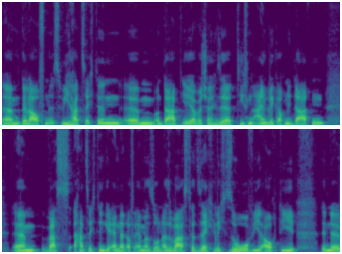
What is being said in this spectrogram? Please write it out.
ähm, gelaufen ist. Wie hat sich denn, ähm, und da habt ihr ja wahrscheinlich einen sehr tiefen Einblick auch in die Daten, ähm, was hat sich denn geändert auf Amazon? Also war es tatsächlich so, wie auch die in der,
